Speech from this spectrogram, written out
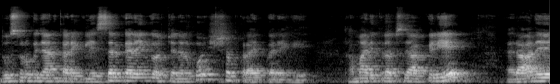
दूसरों की जानकारी के लिए शेयर करेंगे और चैनल को सब्सक्राइब करेंगे। तो हमारी तरफ़ से आपके लिए राधे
